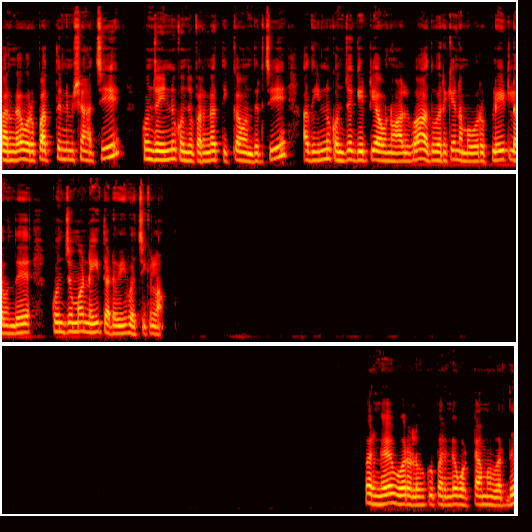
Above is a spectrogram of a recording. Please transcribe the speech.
பாருங்கள் ஒரு பத்து நிமிஷம் ஆச்சு. கொஞ்சம் இன்னும் கொஞ்சம் பாருங்கள் திக்காக வந்துடுச்சு. அது இன்னும் கொஞ்சம் கெட்டியாகணும் அல்வா அது வரைக்கும் நம்ம ஒரு பிளேட்டில் வந்து கொஞ்சமாக நெய் தடவி வச்சுக்கலாம். பாருங்கள் ஓரளவுக்கு பாருங்கள் ஒட்டாமல் வருது.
